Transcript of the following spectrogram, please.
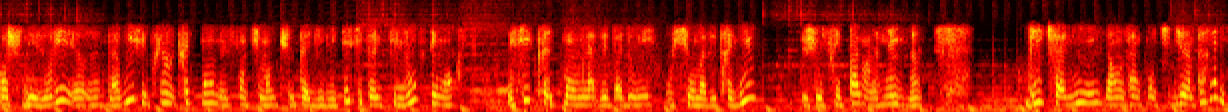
Moi, je suis désolée, euh, bah oui, j'ai pris un traitement, mais le sentiment de culpabilité, c'est pas eux qui l'ont, c'est moi. Mais si le traitement, on me l'avait pas donné, ou si on m'avait prévenu, je ne serais pas dans la même vie de famille dans un quotidien pareil.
